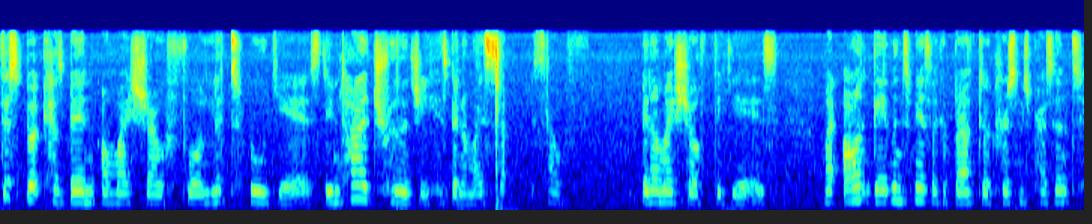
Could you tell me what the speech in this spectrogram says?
This book has been on my shelf for literal years. The entire trilogy has been on my shelf, been on my shelf for years. My aunt gave them to me as like a birthday or Christmas present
